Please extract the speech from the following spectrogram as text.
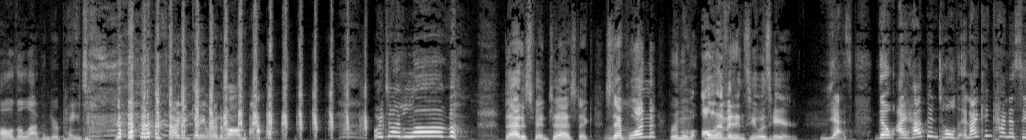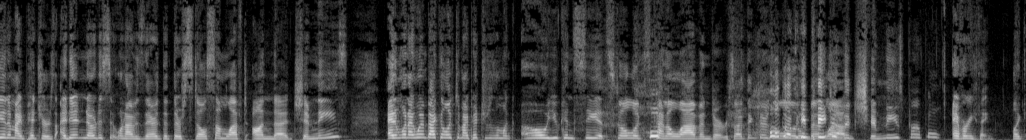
all the lavender paint. Started getting rid of all that, which I love. that is fantastic. Step Mm. one: remove all evidence he was here. Yes. Though I have been told, and I can kind of see it in my pictures, I didn't notice it when I was there, that there's still some left on the chimneys. And when I went back and looked at my pictures, I'm like, oh, you can see it still looks kind of lavender. So I think there's Hold a up, little he bit painted left. the chimneys purple. everything. Like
